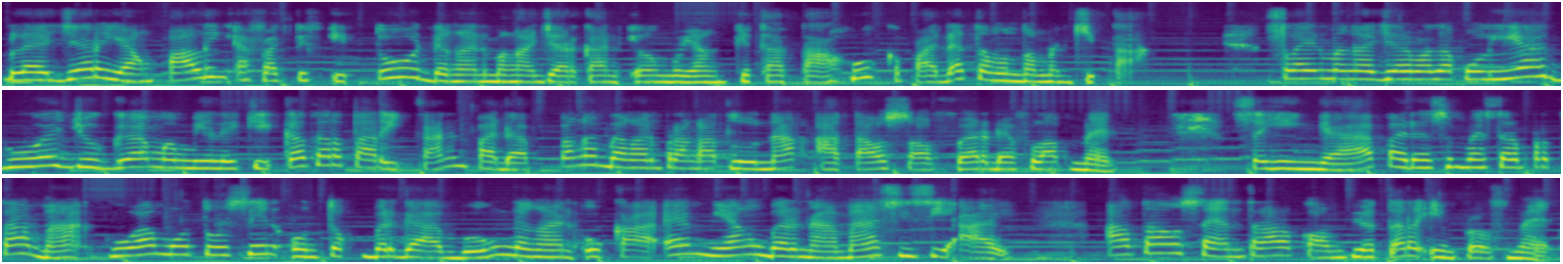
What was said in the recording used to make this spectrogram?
belajar yang paling efektif itu dengan mengajarkan ilmu yang kita tahu kepada teman-teman kita. Selain mengajar mata kuliah, gue juga memiliki ketertarikan pada pengembangan perangkat lunak atau software development. Sehingga pada semester pertama, gue mutusin untuk bergabung dengan UKM yang bernama CCI atau Central Computer Improvement.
